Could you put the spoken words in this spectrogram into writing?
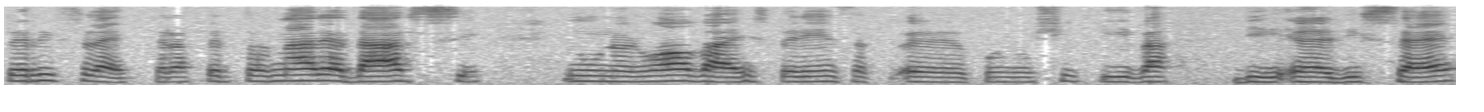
per riflettere, per tornare a darsi una nuova esperienza eh, conoscitiva di, eh, di sé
